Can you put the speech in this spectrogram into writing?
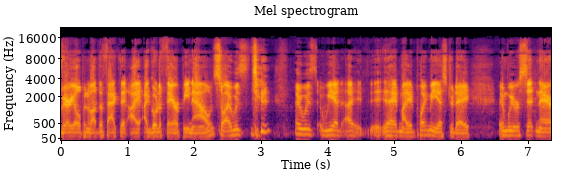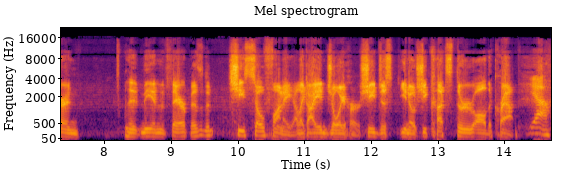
very open about the fact that I, I go to therapy now. So I was, I was, we had I, I had my appointment yesterday, and we were sitting there, and me and the therapist. And she's so funny. Like I enjoy her. She just, you know, she cuts through all the crap. yeah.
